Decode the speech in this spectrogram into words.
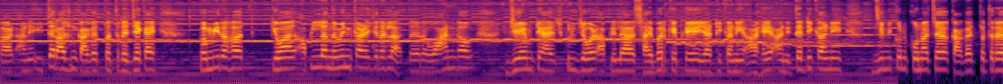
कार्ड आणि इतर अजून कागदपत्र जे काही कमी राहत किंवा आपल्याला नवीन काढायचे राहिला तर वाहनगाव जी एम टी हायस्कूलजवळ आपल्याला सायबर कॅफे या ठिकाणी आहे आणि त्या ठिकाणी जेणेकरून कोणाचं कागदपत्र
